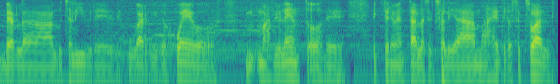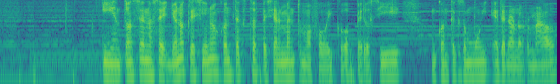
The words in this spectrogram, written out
ver la lucha libre, de jugar videojuegos más violentos, de experimentar la sexualidad más heterosexual. Y entonces, no sé, yo no crecí en un contexto especialmente homofóbico, pero sí un contexto muy heteronormado.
